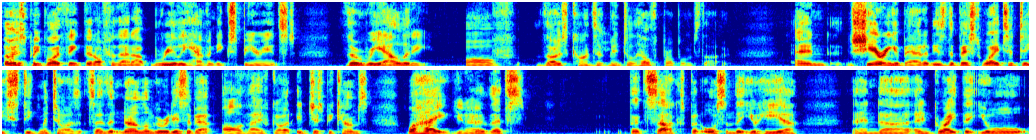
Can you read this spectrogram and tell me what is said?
Those people, I think, that offer that up really haven't experienced the reality of those kinds of mental health problems, though. And sharing about it is the best way to destigmatize it so that no longer it is about, oh, they've got, it just becomes, well, hey, you know, that's, that sucks, but awesome that you're here and, uh, and great that you're,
